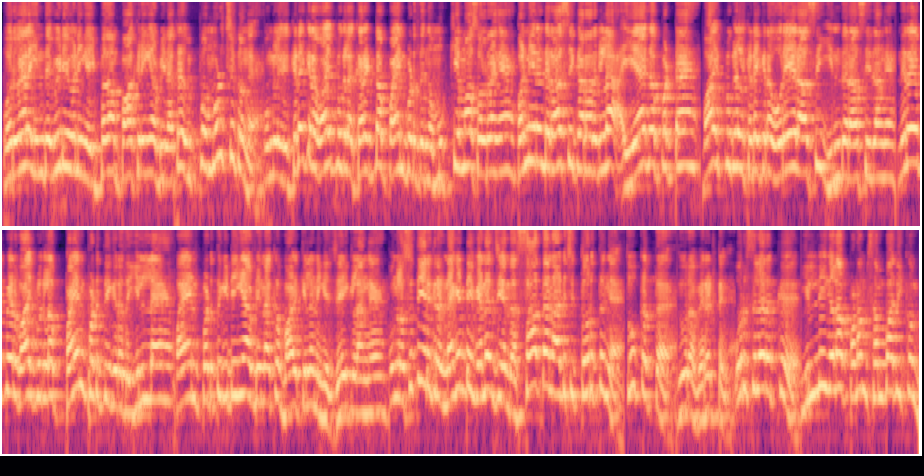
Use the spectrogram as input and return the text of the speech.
ஒருவேளை இந்த வீடியோவை நீங்க இப்பதான் பாக்குறீங்க அப்படின்னாக்கா இப்ப முடிச்சுக்கோங்க. உங்களுக்கு கிடைக்கிற வாய்ப்புகளை கரெக்டா பயன்படுத்துங்க. முக்கியமா சொல்றேங்க பன்னிரெண்டு ராசிக்காரர்கள ஏகப்பட்ட வாய்ப்புகள் கிடைக்கிற ஒரே ராசி இந்த ராசி தாங்க நிறைய பேர் வாய்ப்புகளை பயன்படுத்திக்கிறது இல்ல. பயன்படுத்திக்கிட்டீங்க அப்படின்னாக்கா வாழ்க்கையில நீங்க ஜெயிக்கலாங்க. உங்களை சுத்தி இருக்கிற நெகட்டிவ் எனர்ஜி அந்த சாத்தான அடிச்சு தொருத்துங்க தூக்கத்தை தூர விரட்டுங்க. ஒரு சிலருக்கு இல்லீகலா பணம் சம்பாதிக்கும்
